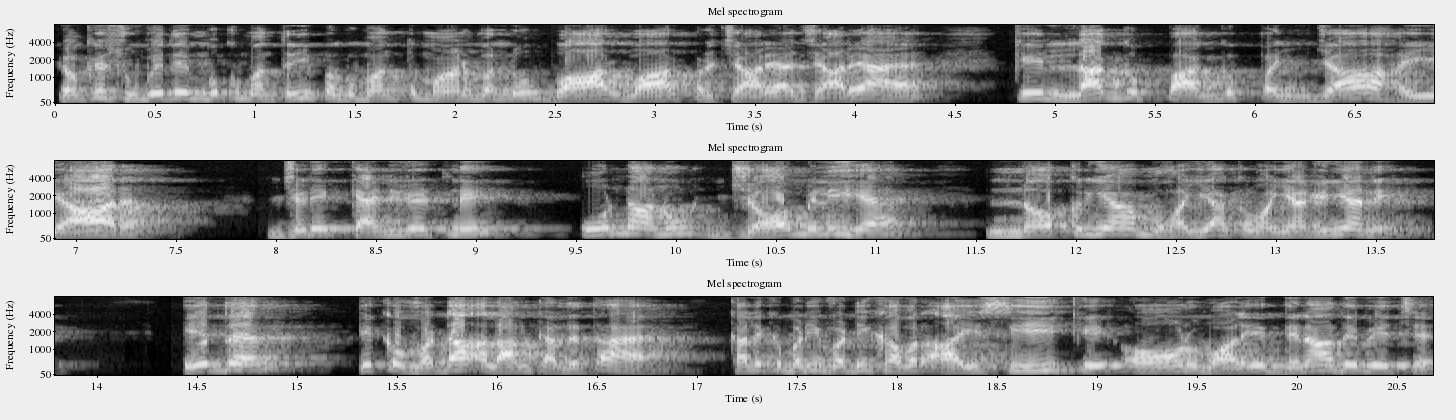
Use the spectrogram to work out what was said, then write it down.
ਕਿਉਂਕਿ ਸੂਬੇ ਦੇ ਮੁੱਖ ਮੰਤਰੀ ਭਗਵੰਤ ਮਾਨ ਵੱਲੋਂ ਵਾਰ-ਵਾਰ ਪ੍ਰਚਾਰਿਆ ਜਾ ਰਿਹਾ ਹੈ ਕਿ ਲਗਭਗ 50000 ਜਿਹੜੇ ਕੈਂਡੀਡੇਟ ਨੇ, ਉਹਨਾਂ ਨੂੰ ਜੌਬ ਮਿਲੀ ਹੈ, ਨੌਕਰੀਆਂ ਮੁਹੱਈਆ ਕਰਵਾਈਆਂ ਗਈਆਂ ਨੇ। ਇਧਰ ਇੱਕ ਵੱਡਾ ਐਲਾਨ ਕਰ ਦਿੱਤਾ ਹੈ। ਕੱਲ ਇੱਕ ਬੜੀ ਵੱਡੀ ਖਬਰ ਆਈ ਸੀ ਕਿ ਆਉਣ ਵਾਲੇ ਦਿਨਾਂ ਦੇ ਵਿੱਚ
